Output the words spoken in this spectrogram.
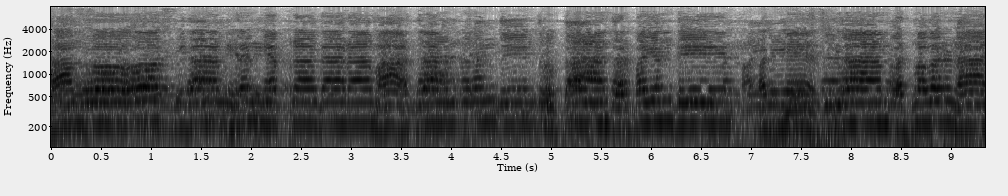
तांसोऽस्मिताम् हिरण्यप्राकारामात्रान् वरन्तीम् तृप्तान् तर्पयन्ति पद्मे स्थिताम् पद्मवर्णान्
